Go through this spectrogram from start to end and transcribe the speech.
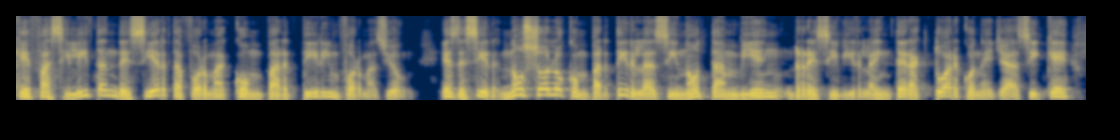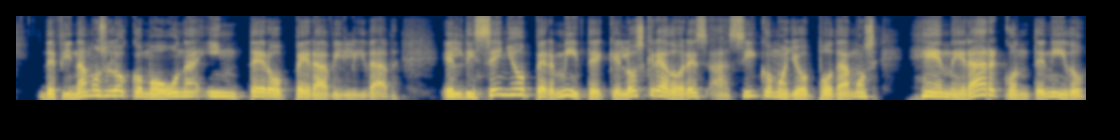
que facilitan de cierta forma compartir información. Es decir, no solo compartirla, sino también recibirla, interactuar con ella. Así que definámoslo como una interoperabilidad. El diseño permite que los creadores, así como yo, podamos generar contenido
